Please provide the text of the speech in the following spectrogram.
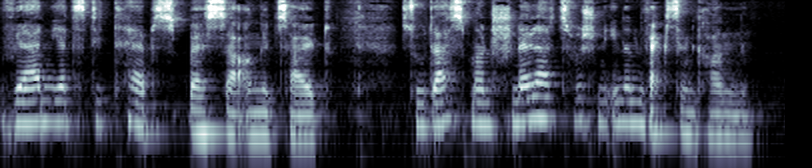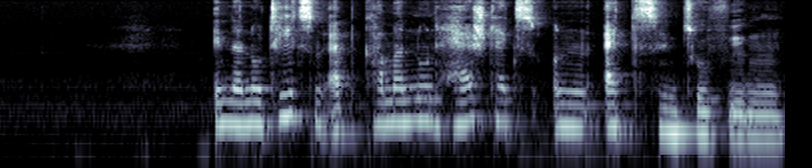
werden jetzt die Tabs besser angezeigt, sodass man schneller zwischen ihnen wechseln kann. In der Notizen-App kann man nun Hashtags und Ads hinzufügen.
